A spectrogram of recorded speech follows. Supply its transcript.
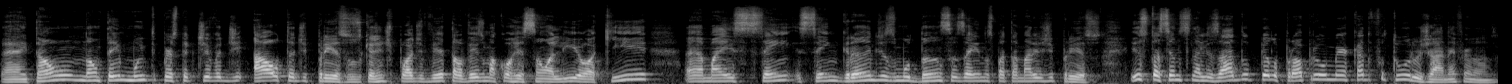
é, então não tem muita perspectiva de alta de preços. O que a gente pode ver, talvez uma correção ali ou aqui, é, mas sem, sem grandes mudanças aí nos patamares de preços. Isso está sendo sinalizado pelo próprio mercado futuro já, né, Fernando?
